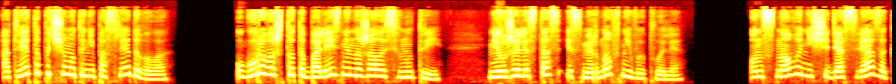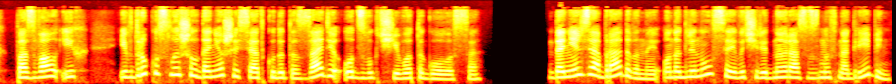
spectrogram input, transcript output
Ответа почему-то не последовало. У Гурова что-то болезненно жалось внутри. Неужели Стас и Смирнов не выплыли? Он снова, не щадя связок, позвал их и вдруг услышал донесшийся откуда-то сзади отзвук чьего-то голоса. Да нельзя обрадованный, он оглянулся и в очередной раз взмыв на гребень,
